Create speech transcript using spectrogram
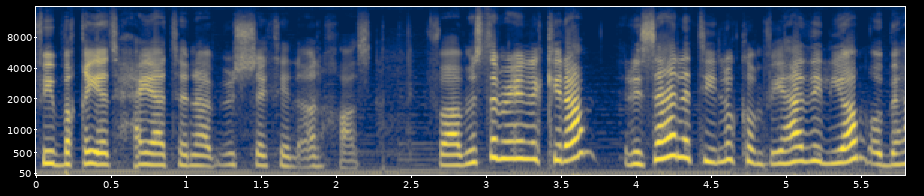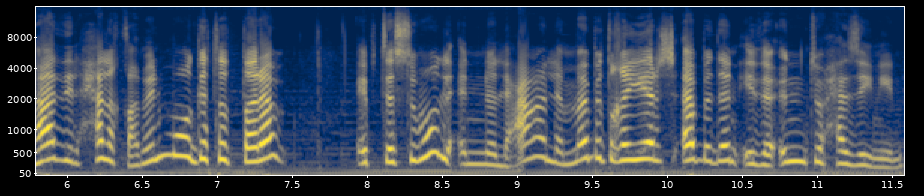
في بقية حياتنا بالشكل الخاص. فمستمعينا الكرام رسالتي لكم في هذا اليوم وبهذه الحلقة من موجة الطرب ابتسموا لأنه العالم ما بتغيرش أبدا إذا أنتم حزينين.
